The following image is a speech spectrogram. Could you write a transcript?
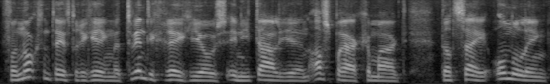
Vanochtend heeft de regering met 20 regio's in Italië een afspraak gemaakt... dat zij onderling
